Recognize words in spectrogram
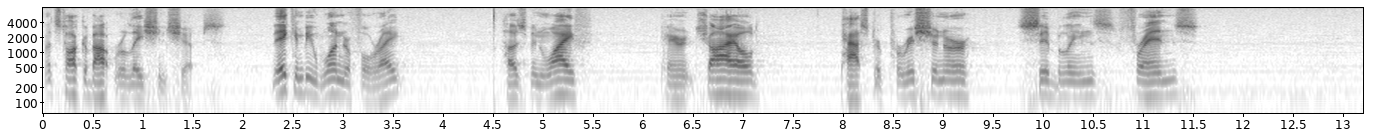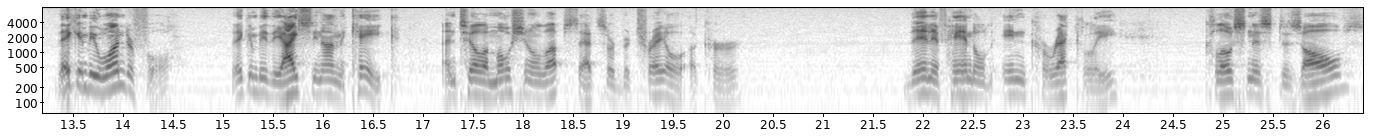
Let's talk about relationships. They can be wonderful, right? Husband, wife, parent child, pastor parishioner, siblings, friends. They can be wonderful. They can be the icing on the cake until emotional upsets or betrayal occur. Then, if handled incorrectly, closeness dissolves,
